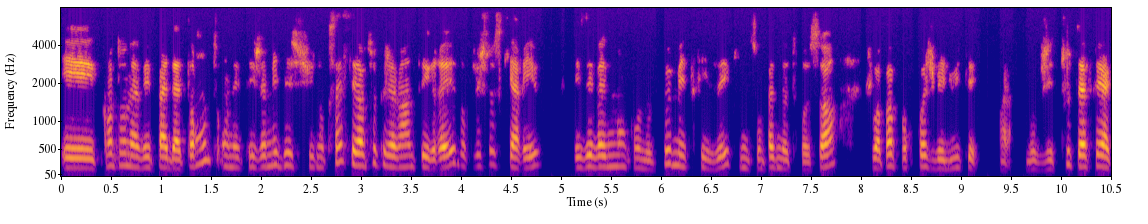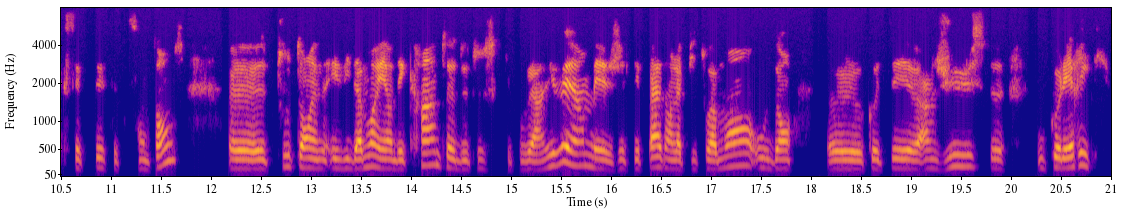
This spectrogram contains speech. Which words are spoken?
Et quand on n'avait pas d'attente, on n'était jamais déçu. Donc ça, c'est un truc que j'avais intégré. Donc les choses qui arrivent, les événements qu'on ne peut maîtriser, qui ne sont pas de notre ressort, je vois pas pourquoi je vais lutter. Voilà. Donc j'ai tout à fait accepté cette sentence, euh, tout en évidemment ayant des craintes de tout ce qui pouvait arriver, hein, mais j'étais pas dans l'apitoiement ou dans euh, le côté injuste ou colérique.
